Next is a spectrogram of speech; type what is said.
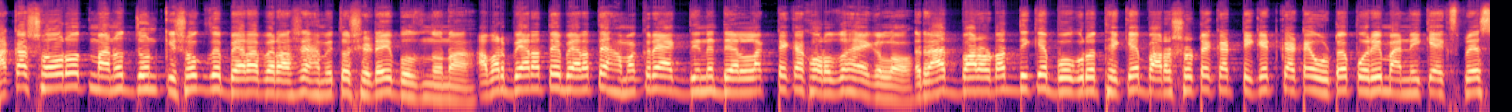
ঢাকা শহরত মানুষজন কৃষক যে বেড়া বেড়া আসে, আমি তো সেটাই বুঝলো না। আবার বেড়াতে বেড়াতে আমাকে একদিনে দেড় লাখ টাকা খরচ হয়ে গেল। রাত বারোটার দিকে বগুড়া থেকে বারোশো টাকার টিকিট কাটে উঠে পড়ি মানিক এক্সপ্রেস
